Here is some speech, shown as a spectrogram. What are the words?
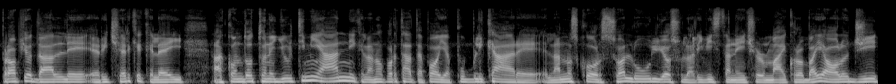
proprio dalle ricerche che lei ha condotto negli ultimi anni che l'hanno portata poi a pubblicare l'anno scorso a luglio sulla sulla rivista Nature Microbiology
